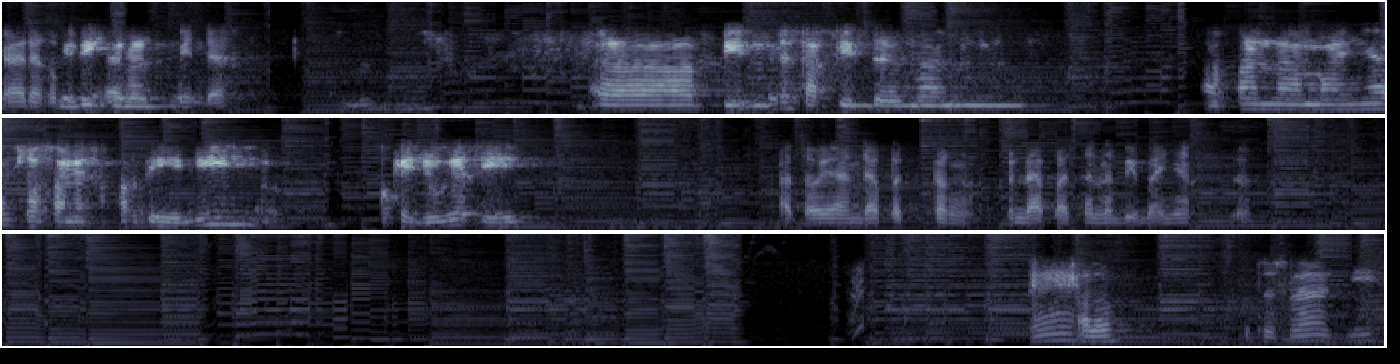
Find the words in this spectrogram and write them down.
Gak ada kira- pindah. Eh, pindah tapi dengan apa namanya suasana seperti ini oke juga sih Atau yang dapat pendapatan lebih banyak. Gitu. Eh, Halo? putus lagi.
